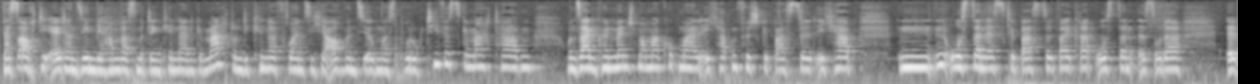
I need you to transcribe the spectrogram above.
dass auch die Eltern sehen, wir haben was mit den Kindern gemacht und die Kinder freuen sich ja auch, wenn sie irgendwas Produktives gemacht haben und sagen können, Mensch, Mama, guck mal, ich habe einen Fisch gebastelt, ich habe ein, ein, Osternest gebastelt, weil gerade Ostern ist oder äh,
